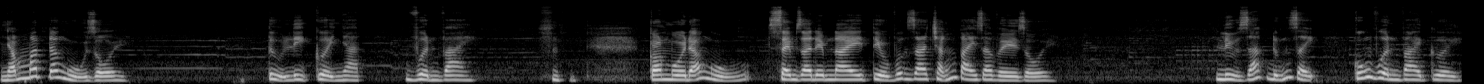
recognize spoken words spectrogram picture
nhắm mắt đã ngủ rồi. Tử ly cười nhạt, vườn vai. con mồi đã ngủ, xem ra đêm nay tiểu vương gia trắng tay ra về rồi. Liều giác đứng dậy, cũng vườn vai cười.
